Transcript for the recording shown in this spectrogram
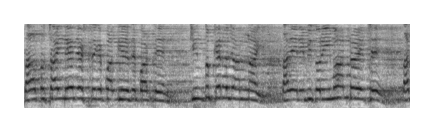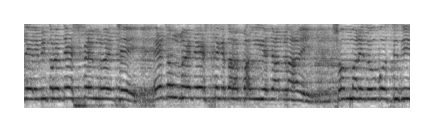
তারা তো চাইলে দেশ থেকে পালিয়ে যেতে পারতেন, কিন্তু কেন যান নাই? তাদের ভিতরে ইমান রয়েছে, তাদের ভিতরে দেশপ্রেম রয়েছে এজন্য দেশ থেকে তারা পালিয়ে যান নাই। সম্মানিত উপস্থিতি,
